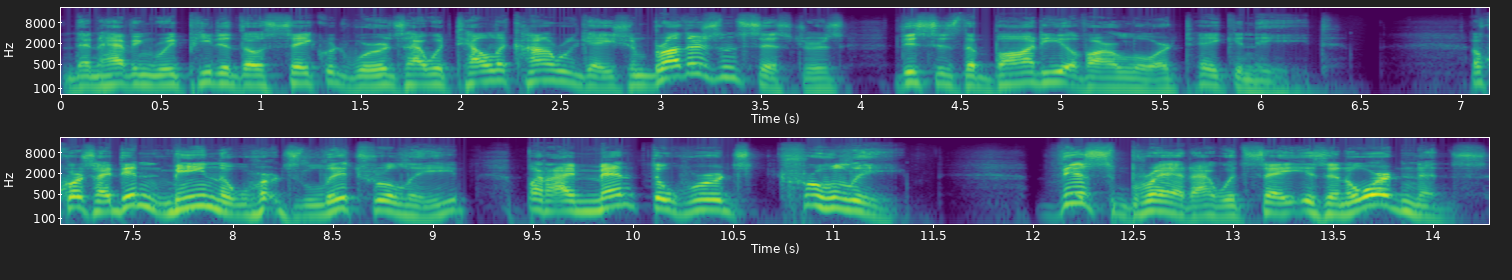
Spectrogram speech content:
And then, having repeated those sacred words, I would tell the congregation, Brothers and sisters, this is the body of our Lord. Take and eat. Of course, I didn't mean the words literally, but I meant the words truly. This bread, I would say, is an ordinance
